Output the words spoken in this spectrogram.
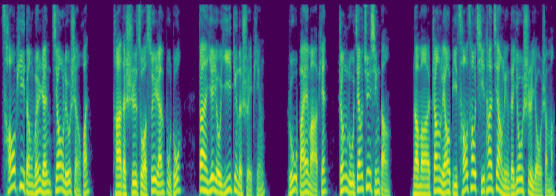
曹丕等文人交流甚欢。他的诗作虽然不多，但也有一定的水平，如《白马篇》《征虏将军行》等。那么张辽比曹操其他将领的优势有什么？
